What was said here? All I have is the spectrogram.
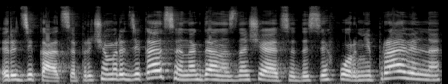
эрадикация. Причем эрадикация иногда назначается до сих пор неправильно.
